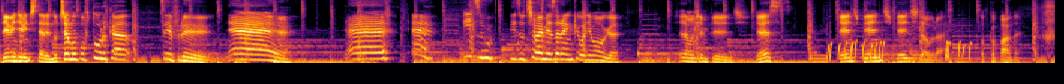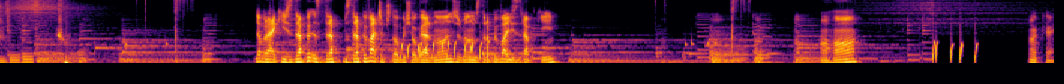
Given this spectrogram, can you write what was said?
994. No czemu powtórka cyfry? Nie! Nie! Nie! Widzu! Widzu, trzymaj mnie za rękę, bo nie mogę. 785. Jest? 5, 5, 5, dobra. Odkopane. Dobra, jakiś zdrapy, zdrap, zdrapywaczy przydałoby się ogarnąć, żeby nam zdrapywali zdrapki. Aha. Okej,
